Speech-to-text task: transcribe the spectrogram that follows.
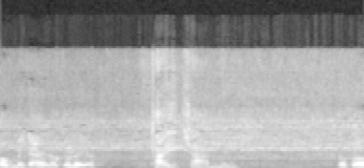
ต้มไม่ได้เราก็เลยไข่ชามหนึ่ง แล้วก็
